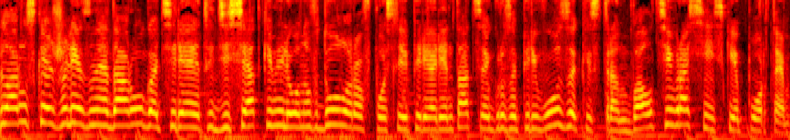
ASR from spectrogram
Белорусская железная дорога теряет десятки миллионов долларов после переориентации грузоперевозок из стран Балтии в российские порты.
